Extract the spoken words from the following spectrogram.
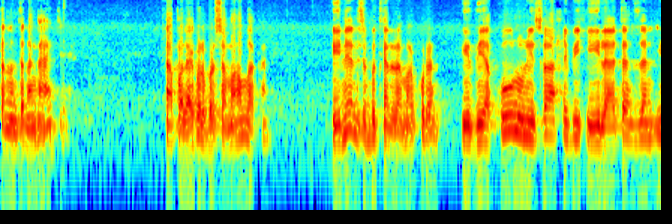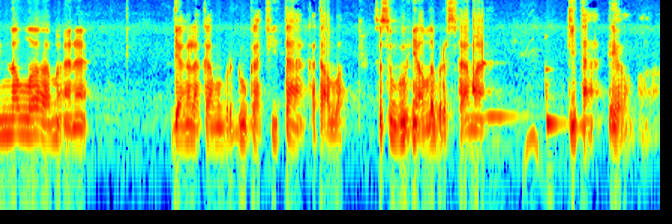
tenang-tenang aja. Apalagi kalau bersama Allah kan. Ini yang disebutkan dalam Al-Quran. إِذْ يَقُولُ لِصَاحِبِهِ لَا تَهْزَنْ إِنَّ اللَّهَ مَعَنَا Janganlah kamu berduka cita, kata Allah. Sesungguhnya Allah bersama kita. Ya Allah.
